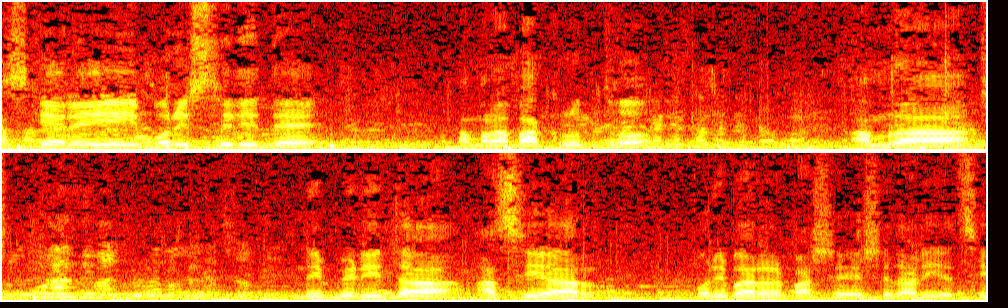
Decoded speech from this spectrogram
আজকের এই পরিস্থিতিতে আমরা বাকরুদ্ধ। আমরা নিপীড়িতা আসিয়ার পরিবারের পাশে এসে দাঁড়িয়েছি।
